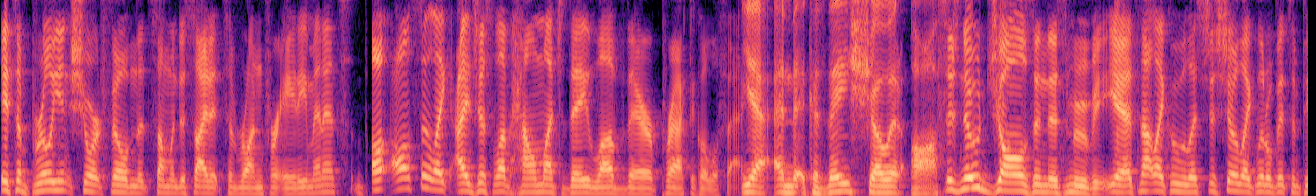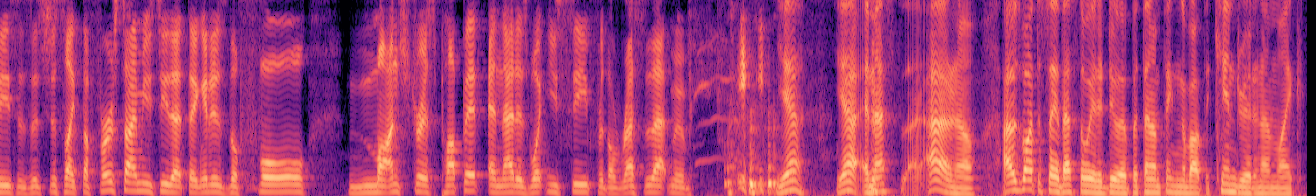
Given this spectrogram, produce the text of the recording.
it's a brilliant short film that someone decided to run for 80 minutes. Also like I just love how much they love their practical effects. Yeah, and because they show it off. There's no jaws in this movie. Yeah, it's not like ooh, let's just show like little bits and pieces. It's just like the first time you see that thing, it is the full monstrous puppet and that is what you see for the rest of that movie. Yeah, yeah, and that's I don't know. I was about to say that's the way to do it, but then I'm thinking about the Kindred, and I'm like,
